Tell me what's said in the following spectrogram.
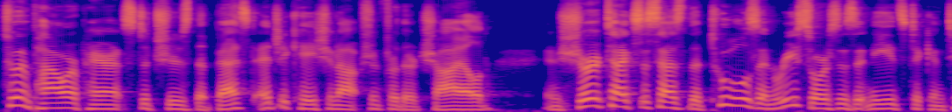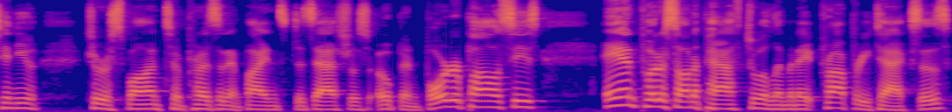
to empower parents to choose the best education option for their child, ensure Texas has the tools and resources it needs to continue to respond to President Biden's disastrous open border policies, and put us on a path to eliminate property taxes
